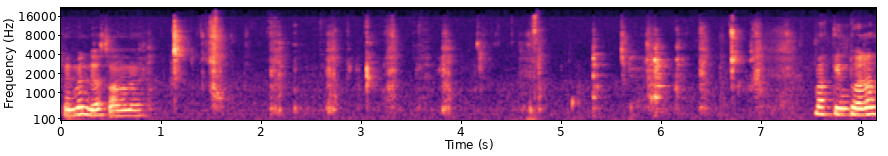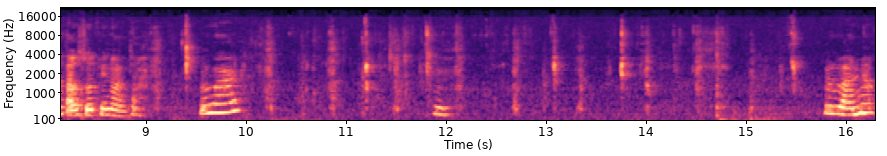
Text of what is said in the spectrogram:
เห็ นมันเหลือสองเลยมากินตัวน้ำเต่าสดพี่หน่อยจ้ะบ๊ายบายมันหวานมาก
